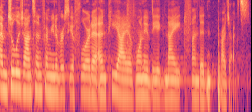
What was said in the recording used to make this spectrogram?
I'm Julie Johnson from University of Florida and PI of one of the IGNITE funded projects.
